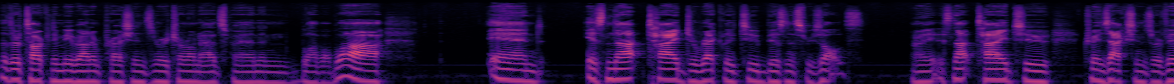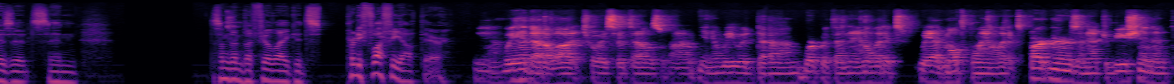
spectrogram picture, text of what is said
that they're talking to me about impressions and return on ad spend and blah blah blah and it's not tied directly to business results right it's not tied to transactions or visits and sometimes i feel like it's pretty fluffy out there yeah, we had that a lot at Choice Hotels. Uh, you know, we would um, work with an analytics. We had multiple analytics partners and attribution, and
